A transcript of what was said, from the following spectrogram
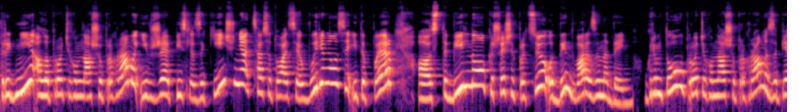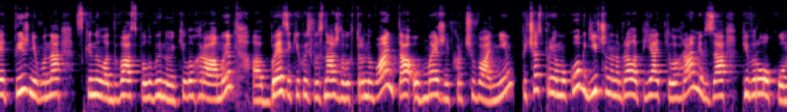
три дні, але протягом нашої програми і вже після закінчення ця ситуація вирівнялася, і тепер стабільно кишечник працює один-два рази на день. Окрім того, протягом нашої програми за 5 тижнів вона скинула 2,5 кілограми без якихось виснажливих тренувань та обмежень в харчуванні. Під час прийому кок дівчина набрала 5 кілограмів за півроку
